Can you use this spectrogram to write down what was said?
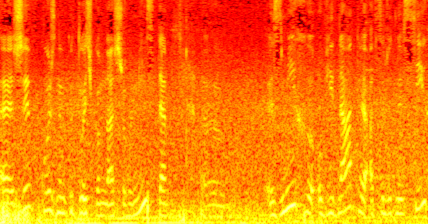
е, жив кожним куточком нашого міста, е, зміг об'єднати абсолютно всіх,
